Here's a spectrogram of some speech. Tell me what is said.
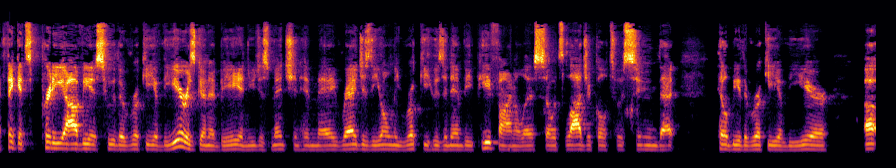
I think it's pretty obvious who the rookie of the year is going to be, and you just mentioned him, May. Reg is the only rookie who's an MVP finalist, so it's logical to assume that he'll be the rookie of the year. Uh,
